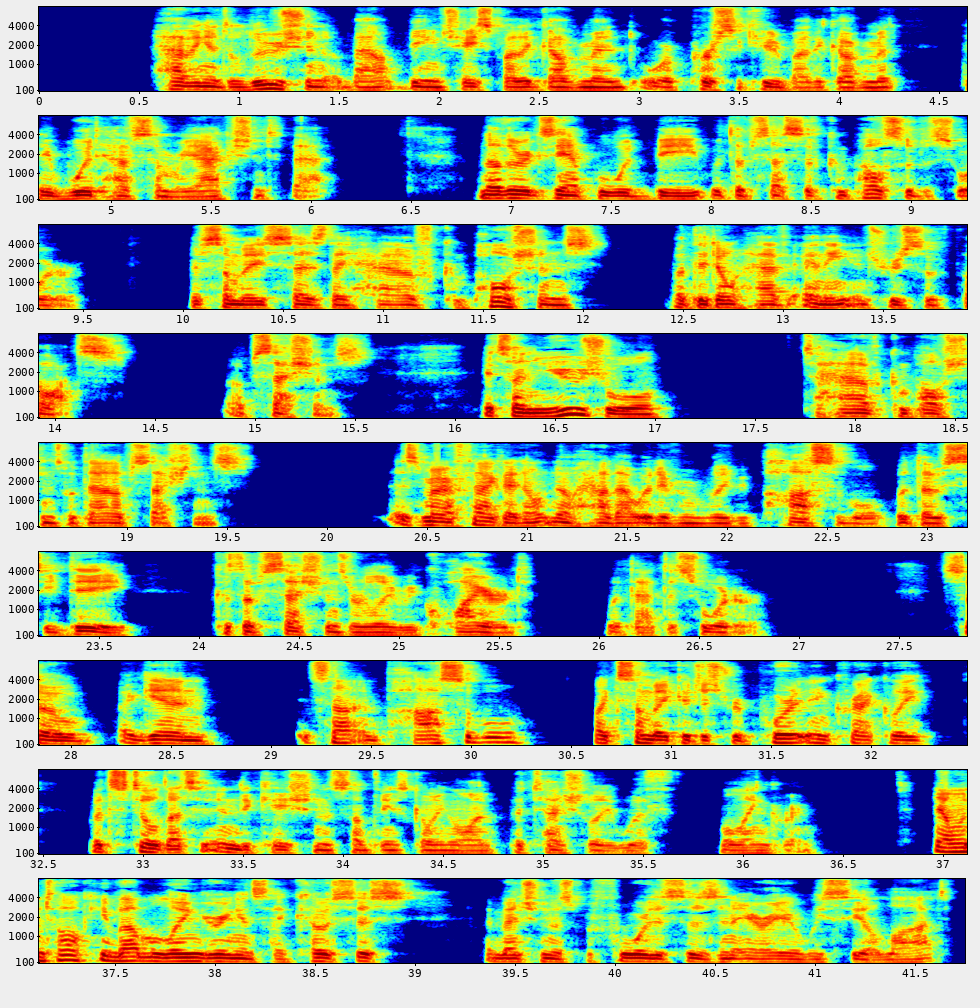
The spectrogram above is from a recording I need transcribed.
having a delusion about being chased by the government or persecuted by the government, they would have some reaction to that. Another example would be with obsessive compulsive disorder. If somebody says they have compulsions, but they don't have any intrusive thoughts, obsessions, it's unusual to have compulsions without obsessions. As a matter of fact, I don't know how that would even really be possible with OCD because obsessions are really required with that disorder. So again, it's not impossible. Like somebody could just report it incorrectly, but still that's an indication that something's going on potentially with malingering. Now, when talking about malingering and psychosis, I mentioned this before. This is an area we see a lot,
